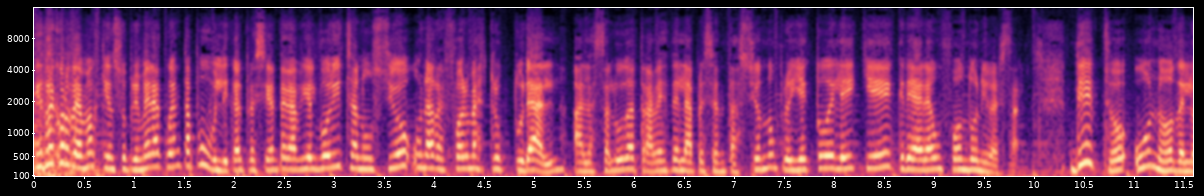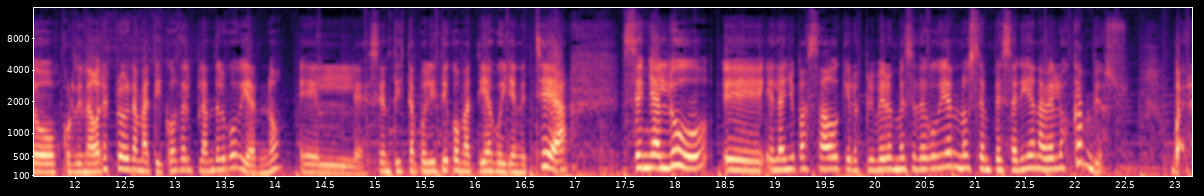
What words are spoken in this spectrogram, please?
Y recordemos que en su primera cuenta pública el presidente Gabriel Boric anunció una reforma estructural a la salud a través de la presentación de un proyecto de ley que creará un fondo universal. De hecho, uno de los coordinadores programáticos del plan del gobierno, el cientista político Matías Goyenechea, señaló eh, el año pasado que en los primeros meses de gobierno se empezarían a ver los cambios. Bueno,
